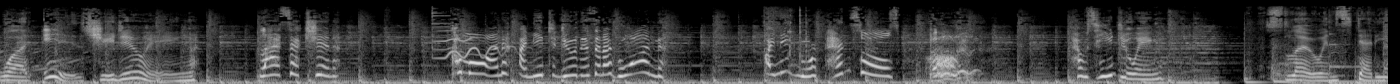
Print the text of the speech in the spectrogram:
What is she doing? Last section! Come on! I need to do this and I've won! I need more pencils! Oh, Ugh! How's he doing? Slow and steady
